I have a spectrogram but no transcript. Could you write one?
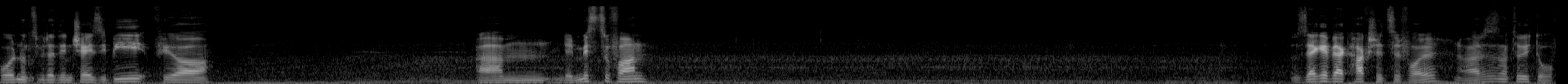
Holen uns wieder den JCB für ähm, den Mist zu fahren. Sägewerk Hackschnitzel voll. Ja, das ist natürlich doof.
